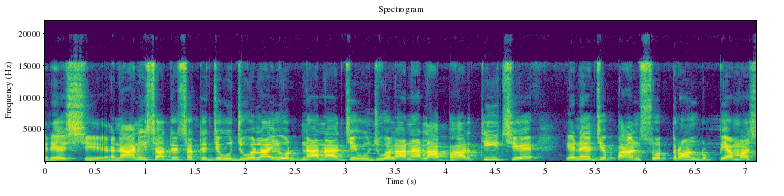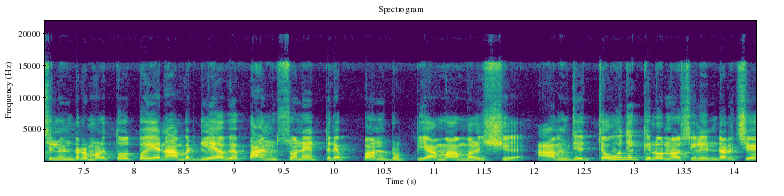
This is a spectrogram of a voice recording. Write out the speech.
રહેશે. અને આની સાથે સાથે જે ઉજ્જવલા યોજનાના જે ઉજ્જવલાના લાભાર્થી છે, એને જે પાંચસો ત્રણ રૂપિયામાં સિલિન્ડર મળતો હતો, એના બદલે હવે પાંચસો ને ત્રેપન રૂપિયામાં મળશે. આમ જે ચૌદ કિલોનો સિલિન્ડર છે,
